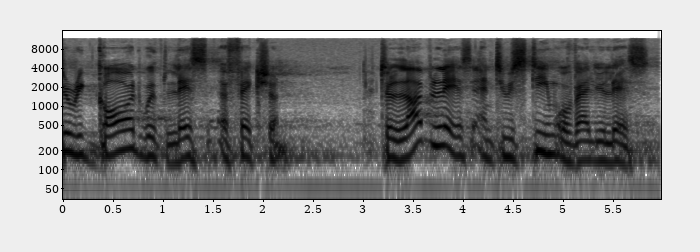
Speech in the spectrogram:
to regard with less affection to love less and to esteem or value less.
